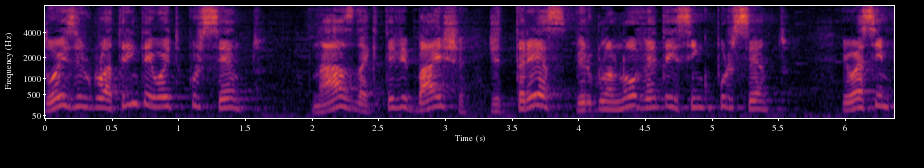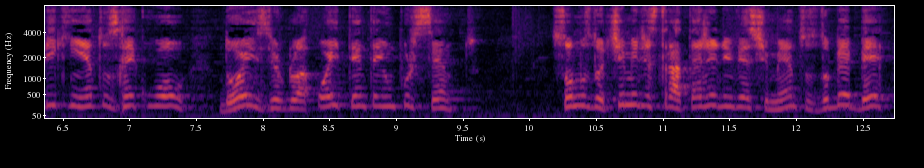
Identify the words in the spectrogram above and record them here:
2,38%, Nasdaq teve baixa de 3,95% e o S&P 500 recuou 2,81%. Somos do time de estratégia de investimentos do BB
